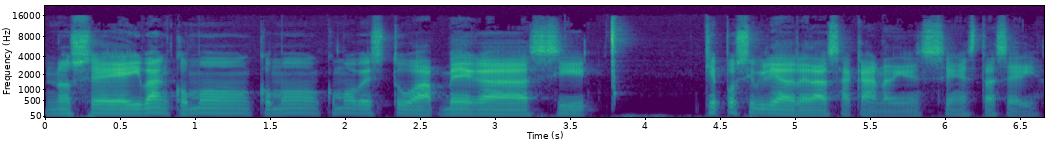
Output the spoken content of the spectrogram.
No sé, Iván, ¿cómo, cómo, cómo ves tú a Vegas y qué posibilidad le das a Canadiens en esta serie?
